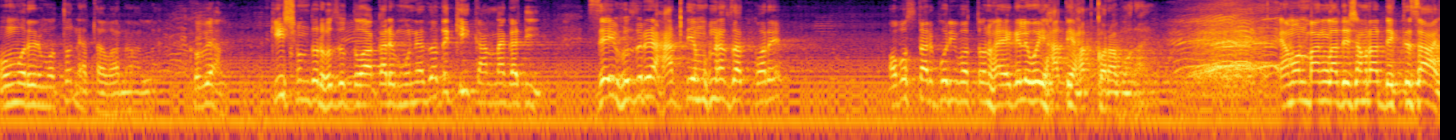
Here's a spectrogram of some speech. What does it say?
উমরের মতো নেতা বানা, আল্লাহ, খুবই কি সুন্দর হুজুর দোয়া করে মোনাজাতে, কি কান্নাকাটি। যেই হুজুরের হাত দিয়ে মোনাজাত করে, অবস্থার পরিবর্তন হয়ে গেলে ওই হাতে হাত করা পড়ায়। এমন বাংলাদেশ আমরা দেখতে চাই।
